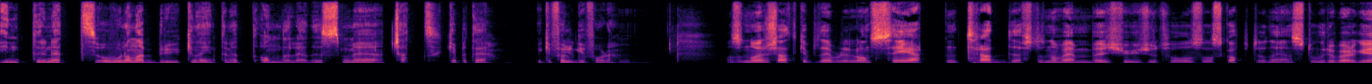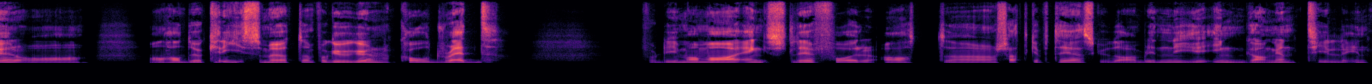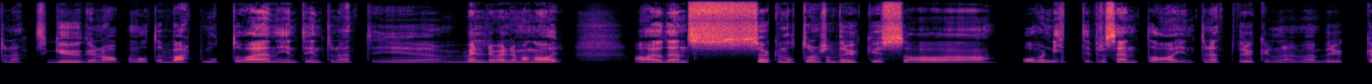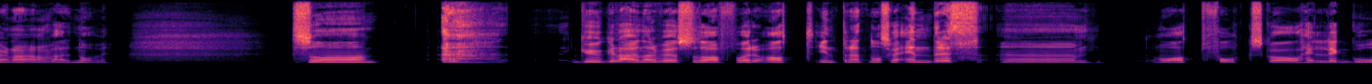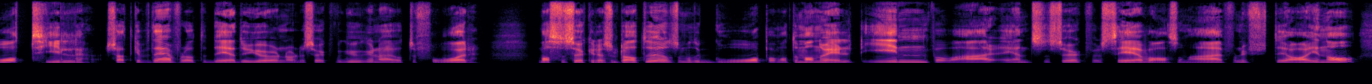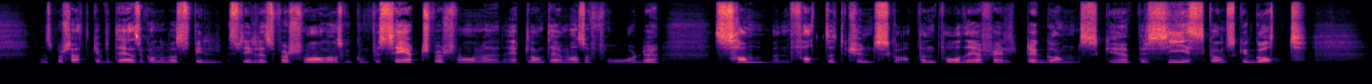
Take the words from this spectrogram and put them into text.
internett, og hvordan er bruken av internett annerledes med chat-GPT? Hvilke følger får det? Altså når ChatGPT ble lansert den 30. november 2022, så skapte jo det store bølger, og man hadde jo krisemøte på Google, Code Red, fordi man var engstelig for at uh, ChatGPT skulle da bli den nye inngangen til internett. Google har på en måte vært motorveien inn til internett i uh, veldig, veldig mange år, og er jo den søkemotoren som brukes av over 90% av internettbrukerne verden over. Så Google er jo nervøse da for at internett nå skal endres, eh, og at folk skal heller gå til ChatGPT, for det du gjør når du søker på Google, er jo at du får masse søkeresultater, og så må du gå på en måte manuelt inn på hver eneste søk for å se hva som er fornuftig av innhold. Mens på ChatGPT så kan du bare stille spørsmål, ganske komplisert spørsmål med et eller annet tema, så får du sammenfattet kunnskapen på det feltet ganske presis, ganske godt.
